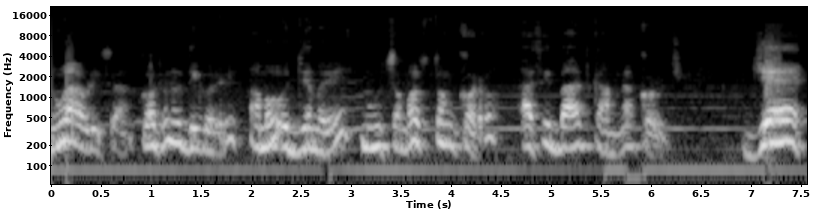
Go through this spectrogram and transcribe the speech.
ନୂଆ ଓଡ଼ିଶା ଗଠନ ଦିଗରେ ଆମ ଉଦ୍ୟମରେ ମୁଁ ସମସ୍ତଙ୍କର ଆଶୀର୍ବାଦ କାମନା କରୁଛି ଜୟ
